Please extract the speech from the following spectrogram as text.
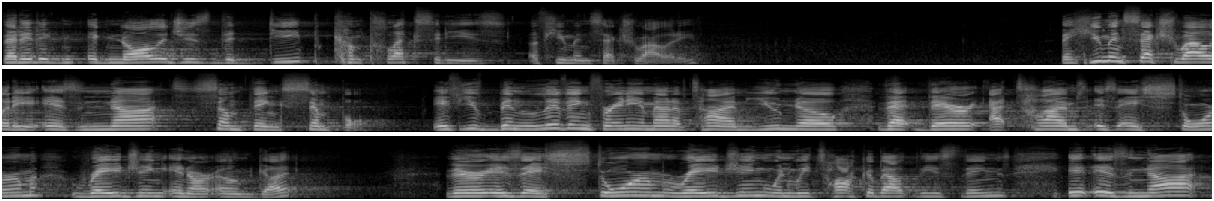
that it acknowledges the deep complexities of human sexuality. That human sexuality is not something simple. If you've been living for any amount of time, you know that there at times is a storm raging in our own gut. There is a storm raging when we talk about these things. It is not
